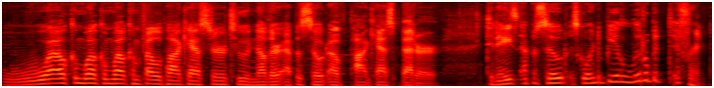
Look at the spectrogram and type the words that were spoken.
Welcome, welcome, welcome, fellow podcaster, to another episode of Podcast Better. Today's episode is going to be a little bit different.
